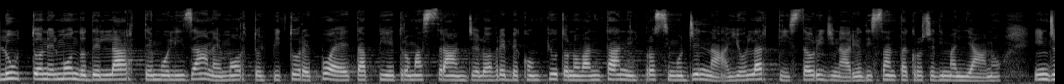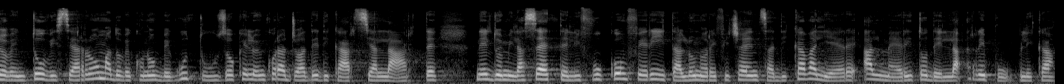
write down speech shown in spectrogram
Lutto nel mondo dell'arte molisana è morto il pittore e poeta Pietro Mastrangelo. Avrebbe compiuto 90 anni il prossimo gennaio l'artista originario di Santa Croce di Magliano. In gioventù visse a Roma dove conobbe Guttuso che lo incoraggiò a dedicarsi all'arte. Nel 2007 gli fu conferita l'onoreficenza di Cavaliere al merito della Repubblica.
